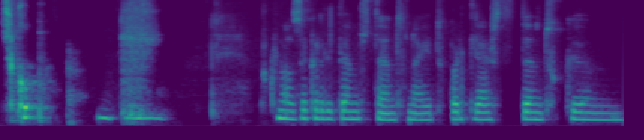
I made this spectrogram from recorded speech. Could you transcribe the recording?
Desculpa. Porque nós acreditamos tanto, não é? E tu partilhaste tanto que hum,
